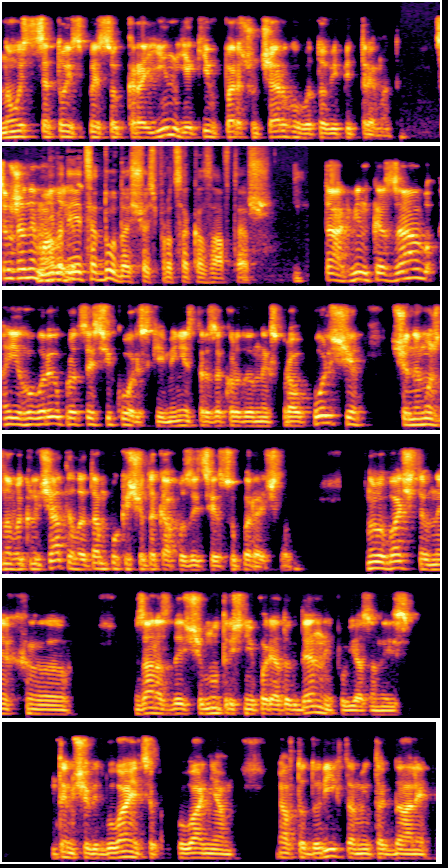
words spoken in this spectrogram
Ну ось це той список країн, які в першу чергу готові підтримати. Це вже Мені немало. видається, Дуда щось про це казав теж. Так, він казав і говорив про це Сікорський, міністр закордонних справ Польщі, що не можна виключати, але там поки що така позиція суперечлива. Ну, ви бачите, в них е, зараз дещо внутрішній порядок денний пов'язаний з тим, що відбувається, паркуванням автодоріг там і так далі.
